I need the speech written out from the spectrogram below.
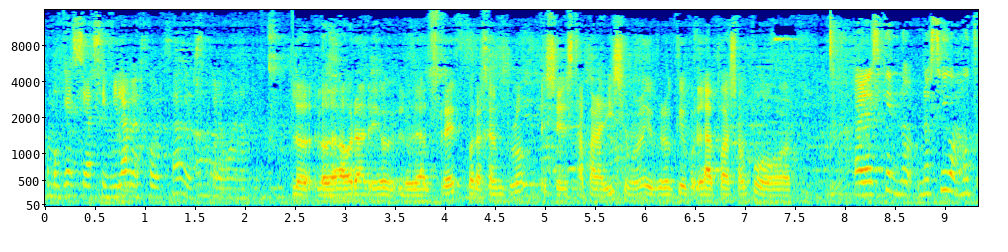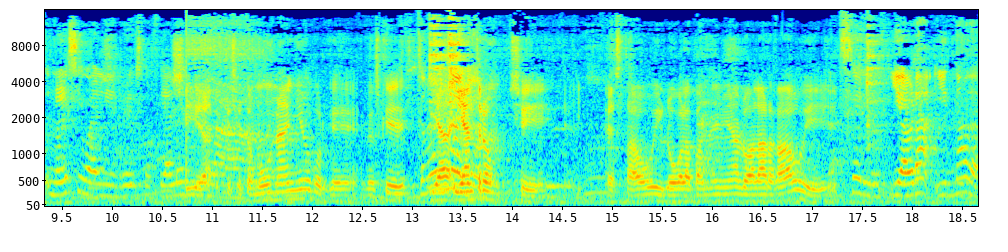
como que se asimila mejor, ¿sabes? Pero bueno. Lo, lo de ahora, lo de Alfred, por ejemplo, ese está paradísimo, ¿no? Yo creo que la ha pasado por... La verdad es que no, no sigo mucho, no le sigo a ni en redes sociales. Sí, ni a- que se tomó un año porque es que ¿Tomó ya, ya entró... Sí, ha estado y luego la pandemia lo ha alargado y En serio. Y ahora, y nada.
